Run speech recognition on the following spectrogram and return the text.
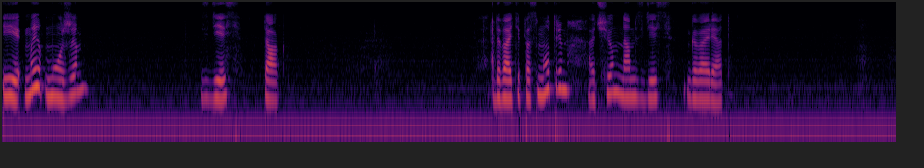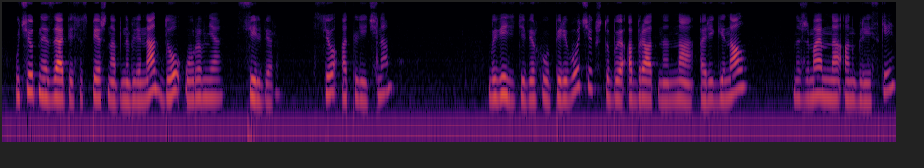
И мы можем здесь так Давайте посмотрим, о чем нам здесь говорят. Учетная запись успешно обновлена до уровня Silver. Все отлично. Вы видите вверху переводчик, чтобы обратно на оригинал нажимаем на английский.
